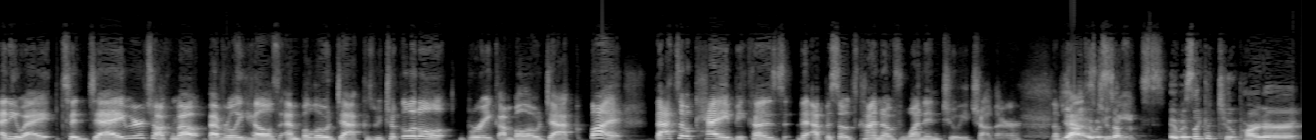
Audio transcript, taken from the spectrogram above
anyway, today we were talking about Beverly Hills and Below Deck because we took a little break on Below Deck, but that's okay because the episodes kind of went into each other the Yeah, it was two def- weeks. It was like a two-parter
